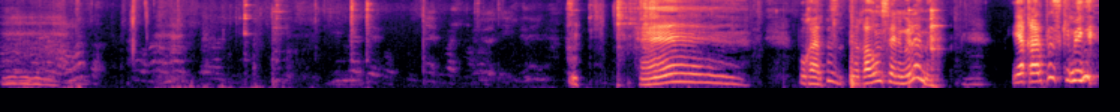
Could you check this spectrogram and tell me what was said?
Hmm. He. Bu karpuz kavun senin öyle mi? Ya karpuz kimin?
